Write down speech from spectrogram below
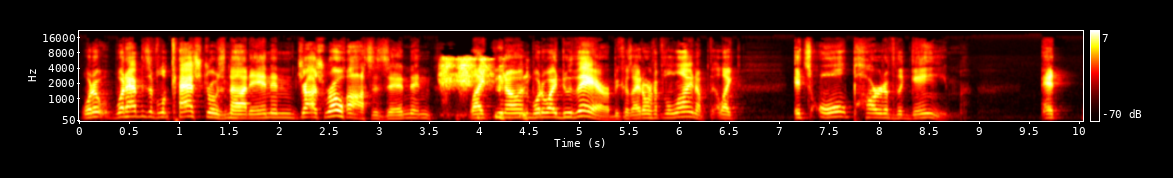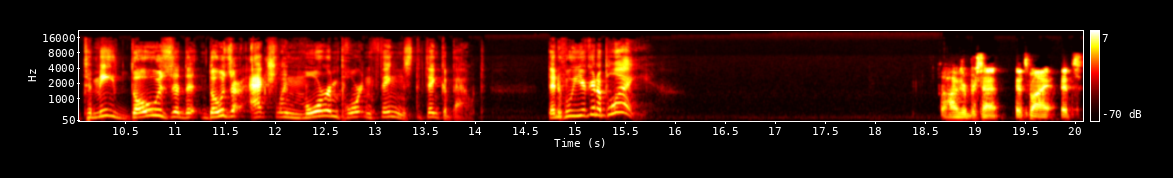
what what happens if Locastro's not in and Josh Rojas is in and like you know and what do I do there because I don't have the lineup like it's all part of the game. And to me, those are the those are actually more important things to think about than who you're going to play hundred percent. It's my it's,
